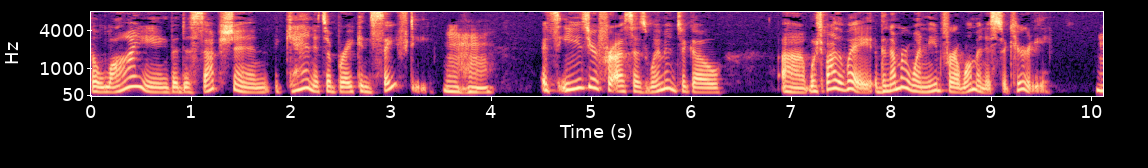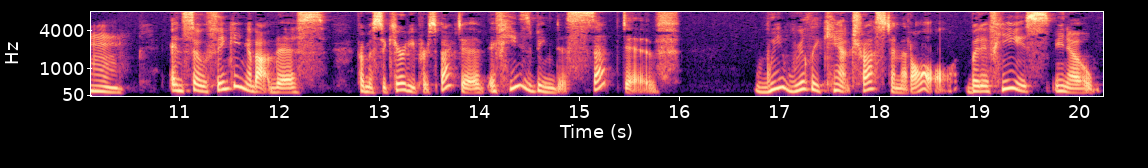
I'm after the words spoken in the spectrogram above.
the lying, the deception. Again, it's a break in safety. Mm-hmm. It's easier for us as women to go. Uh, which, by the way, the number one need for a woman is security. Mm. And so, thinking about this from a security perspective, if he's being deceptive, we really can't trust him at all. But if he's, you know,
